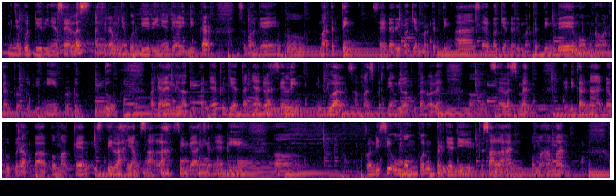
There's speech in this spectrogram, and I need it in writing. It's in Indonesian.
menyebut dirinya sales akhirnya menyebut dirinya di ID card sebagai uh, marketing. Saya dari bagian marketing A saya bagian dari marketing B mau menawarkan produk ini produk itu. Padahal yang dilakukannya kegiatannya adalah selling menjual sama seperti yang dilakukan oleh uh, salesman. Jadi karena ada beberapa pemakaian istilah yang salah sehingga akhirnya di uh, kondisi umum pun terjadi kesalahan pemahaman.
